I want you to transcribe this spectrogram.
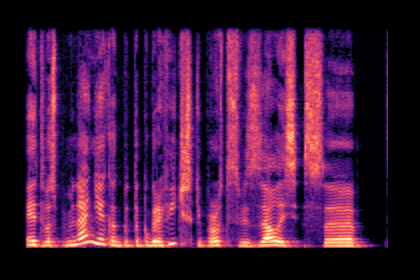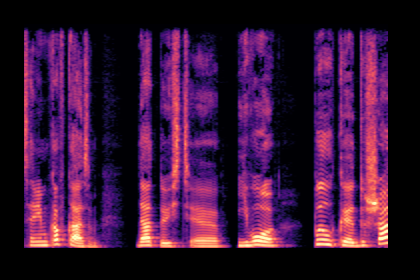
это воспоминание как бы топографически просто связалось с самим Кавказом. Да, то есть э, его пылкая душа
